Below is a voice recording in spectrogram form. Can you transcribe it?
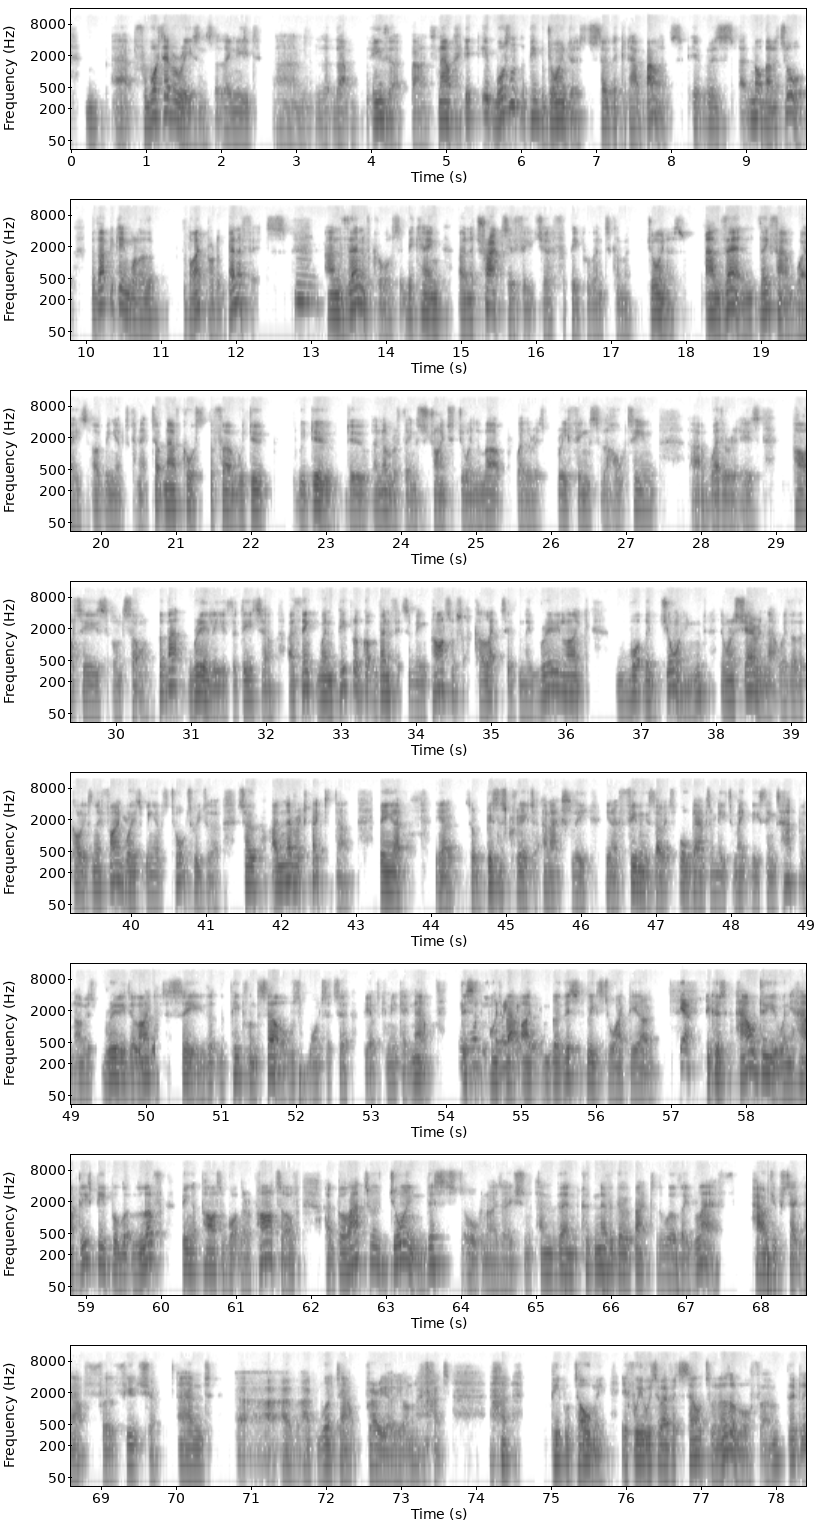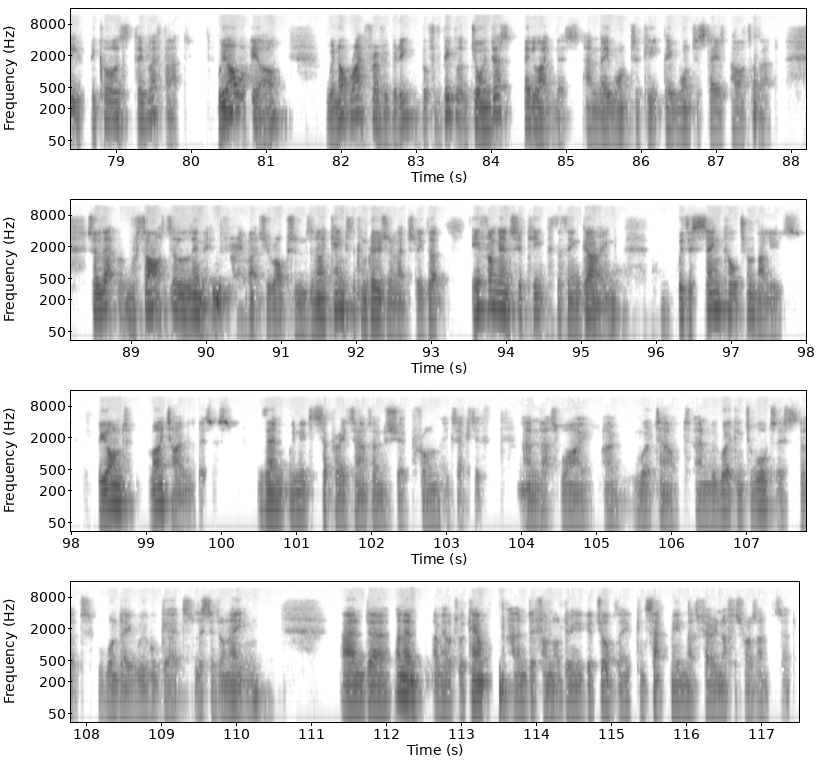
uh, for whatever reasons that they need um, that, that, either balance. Now, it, it wasn't that people joined us so they could have balance. It was uh, not that at all. But that became one of the byproduct benefits. Mm. And then, of course, it became an attractive feature for people then to come and join us. And then they found ways of being able to connect up. Now, of course, the firm we do we do do a number of things trying to join them up, whether it's briefings to the whole team, uh, whether it is parties and so on. But that really is the detail. I think when people have got the benefits of being part of a collective and they really like what they've joined, they want to share in that with other colleagues and they find ways of being able to talk to each other. So I never expected that. Being a you know sort of business creator and actually you know feeling as though it's all down to me to make these things happen i was really delighted to see that the people themselves wanted to be able to communicate now this is the point about I, but this leads to ipo yeah. Because how do you, when you have these people that love being a part of what they're a part of, are glad to have joined this organization and then could never go back to the world they've left, how do you protect that for the future? And uh, I've, I've worked out very early on, in fact, people told me if we were to ever sell to another law firm, they'd leave because they've left that. We mm. are what we are. We're not right for everybody, but for the people that have joined us, they like this and they want to keep, they want to stay as part of that. So that starts to limit very much your options. And I came to the conclusion eventually that if I'm going to keep the thing going with the same culture and values beyond my time in the business, then we need to separate out ownership from executive. Mm-hmm. And that's why I worked out, and we're working towards this, that one day we will get listed on AIM and uh, and then I'm held to account. And if I'm not doing a good job, they can sack me, and that's fair enough as far as I'm concerned.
